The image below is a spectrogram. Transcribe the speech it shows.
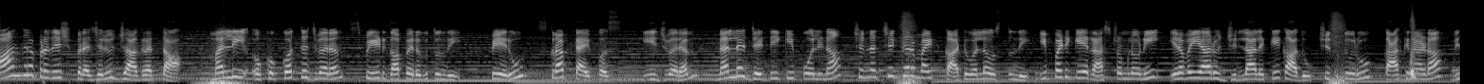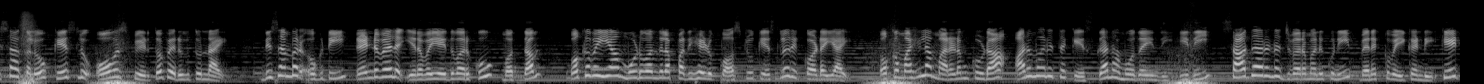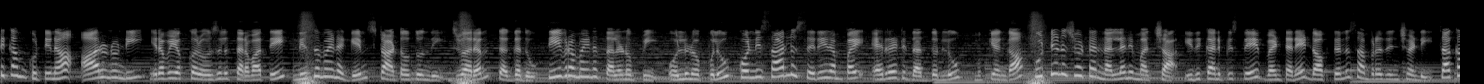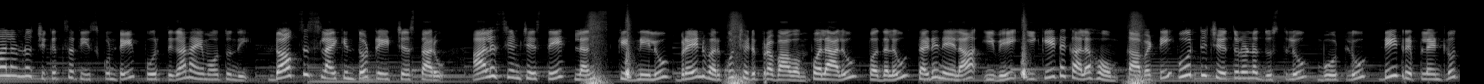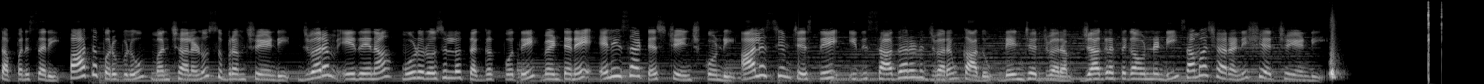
ఆంధ్రప్రదేశ్ ప్రజలు జాగ్రత్త. మళ్ళీ ఒక కొత్త జ్వరం స్పీడ్గా పెరుగుతుంది. పేరు స్క్రబ్ టైఫస్. ఈ జ్వరం నల్ల జడ్డీకి పోలిన చిన్న చిగ్గరమైట్ కాటు వల్ల వస్తుంది. ఇప్పటికే రాష్ట్రంలోని ఇరవై ఆరు జిల్లాలకే కాదు చిత్తూరు కాకినాడ విశాఖలో కేసులు ఓవర్ స్పీడ్తో పెరుగుతున్నాయి. డిసెంబర్ ఒకటి రెండు వేల ఇరవై ఐదు వరకు మొత్తం ఒక వెయ్యి మూడు వందల పదిహేడు పాజిటివ్ కేసులు రికార్డయ్యాయి. ఒక మహిళ మరణం కూడా అనుమానిత కేసుగా నమోదైంది. ఇది సాధారణ జ్వరం అనుకుని వెనక్కు వేయకండి. కీటకం కుట్టిన ఆరు నుండి ఇరవై ఒక్క రోజుల తర్వాతే నిజమైన గేమ్ స్టార్ట్ అవుతుంది. జ్వరం తగ్గదు. తీవ్రమైన తలనొప్పి ఒళ్ళు నొప్పులు కొన్నిసార్లు శరీరంపై ఎర్రటి దద్దుర్లు ముఖ్యంగా పుట్టిన చోట నల్లని మచ్చ. ఇది కనిపిస్తే వెంటనే డాక్టర్ను సంప్రదించండి. సకాలంలో చికిత్స తీసుకుంటే పూర్తిగా నయమవుతుంది. డాక్సిస్ లైకిన్తో ట్రీట్ చేస్తారు. ఆలస్యం చేస్తే లంగ్స్ కిడ్నీలు బ్రెయిన్ వరకు చెడు ప్రభావం. పొలాలు పొదలు తడి నేల ఇవే ఈ కీటకాల హోమ్. కాబట్టి పూర్తి చేతులున్న దుస్తులు బూట్లు డీ ట్రిప్లెంట్లు తప్పనిసరి. పాత పరుపులు మంచాలను శుభ్రం చేయండి. జ్వరం ఏదైనా మూడు రోజుల్లో తగ్గకపోతే వెంటనే ఎలిసా టెస్ట్ చేయించుకోండి. ఆలస్యం చేస్తే ఇది సాధారణ జ్వరం కాదు డేంజర్ జ్వరం. జాగ్రత్తగా ఉండండి. సమాచారాన్ని షేర్ చేయండి.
